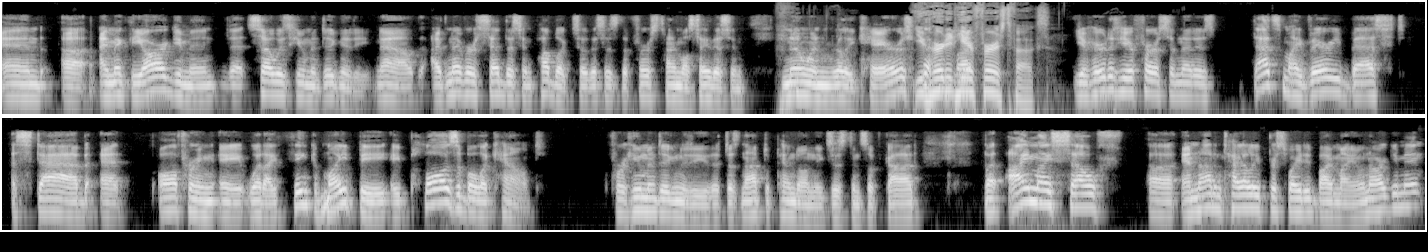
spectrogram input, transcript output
And uh, I make the argument that so is human dignity. Now, I've never said this in public, so this is the first time I'll say this, and no one really cares. You heard it But here first, folks. You heard it here first, and that is that's my very best a stab at offering a what I think might be a plausible account for human dignity that does not depend on the existence of God. But I myself uh, am not entirely persuaded by my own argument,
